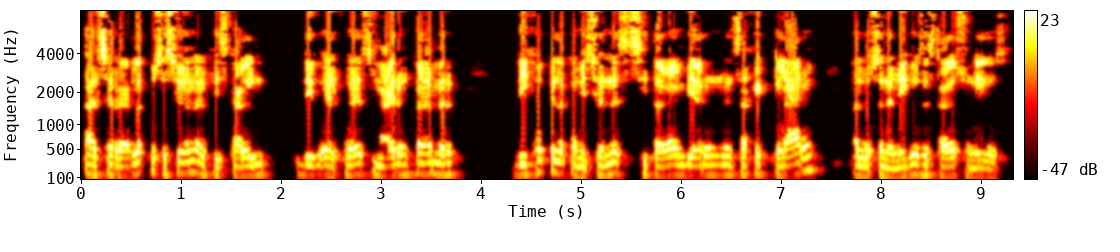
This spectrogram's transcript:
Al cerrar la acusación, el fiscal, el juez Myron Kramer, dijo que la comisión necesitaba enviar un mensaje claro a los enemigos de Estados Unidos,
